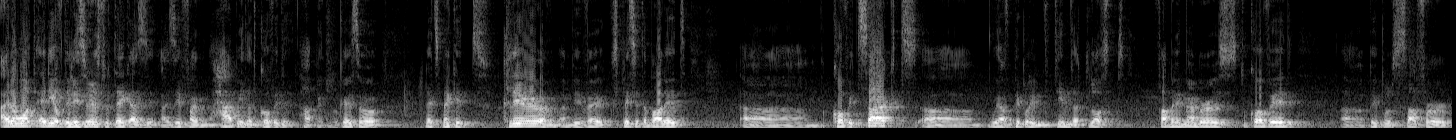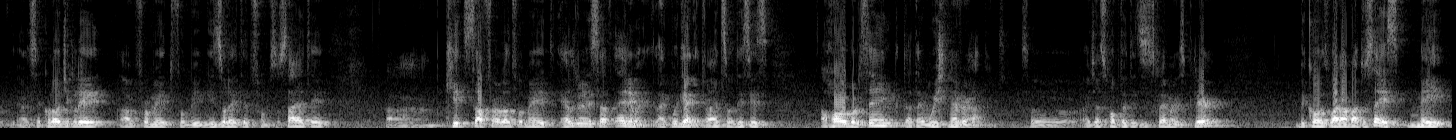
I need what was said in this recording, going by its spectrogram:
I don't want any of the listeners to take as, as if I'm happy that COVID happened. Okay, so let's make it clear. I'm being very explicit about it. Um, COVID sucked. Um, we have people in the team that lost family members to COVID. Uh, people suffer uh, psychologically uh, from it, from being isolated from society. Um, kids suffer a lot from it. Elderly suffer. Anyway, like we get it, right? So this is a horrible thing that I wish never happened. So I just hope that this disclaimer is clear, because what I'm about to say is, may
